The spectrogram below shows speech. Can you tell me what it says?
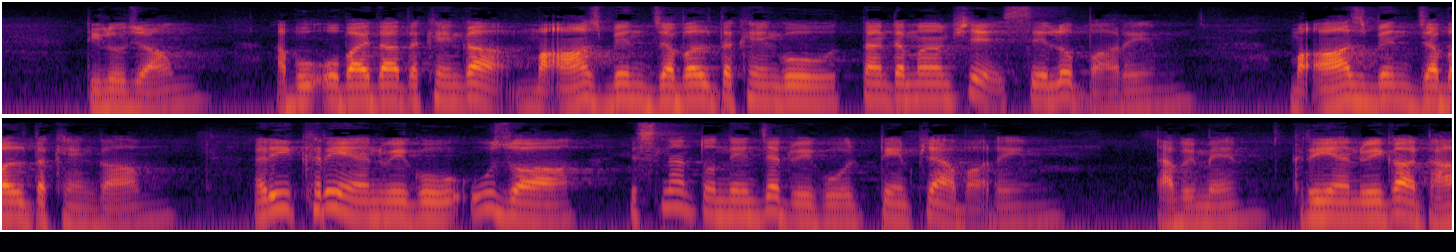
။ဒီလိုကြောင့်အဘူအိုဘိုင်ဒါတခင်ကမအာဇ်ဘင်ဂျဘလ်တခင်ကိုတန်တမန်ဖြစ်ဆေလွတ်ပါတယ် မအာဇ်ဘင်ဂျဘလ်တခင်ကအဲ့ဒီခရီးယန်တွေကိုဥစွာအစ္စလမ်တွင်တင်ချက်တွေကိုတင်ပြပါတယ်ဒါပေမဲ့ခရီးယန်တွေကဒါ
